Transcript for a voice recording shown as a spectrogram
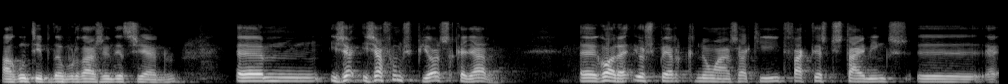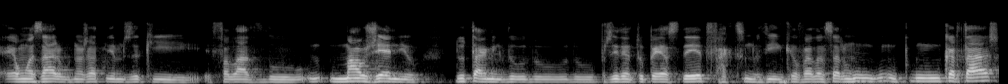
algum tipo de abordagem desse género. Um, e, já, e já fomos piores, se calhar. Agora, eu espero que não haja aqui, de facto, estes timings, uh, é um azar, nós já tínhamos aqui falado do mau gênio do timing do, do, do, presidente do PSD, de facto, no dia em que ele vai lançar um, um, um cartaz,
